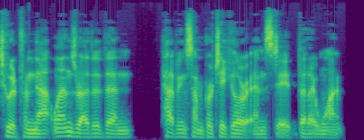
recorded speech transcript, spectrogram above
to it from that lens rather than having some particular end state that I want.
